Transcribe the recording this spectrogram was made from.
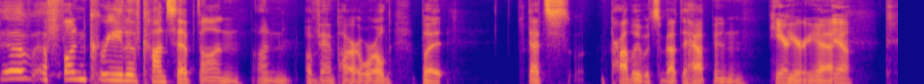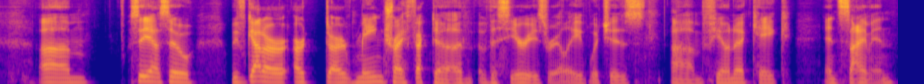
a a fun creative concept on on a vampire world, but that's probably what's about to happen Here. here. yeah. Yeah. Um. So yeah. So we've got our our, our main trifecta of, of the series, really, which is um, Fionna, Cake, and Simon,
